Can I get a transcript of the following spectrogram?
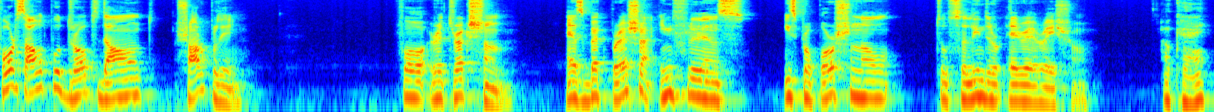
Force output drops down sharply for retraction as back pressure influence is proportional to cylinder area ratio. Okay.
